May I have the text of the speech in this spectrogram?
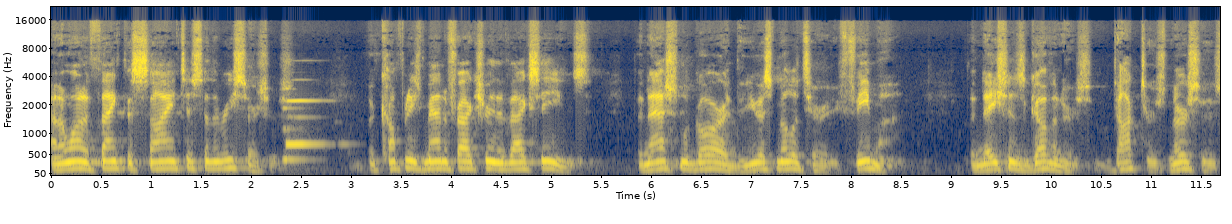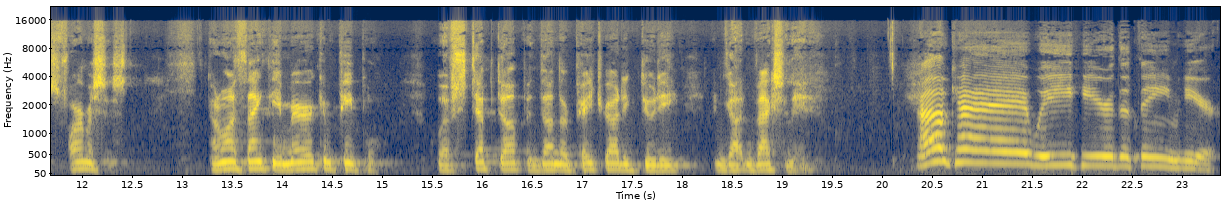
And I want to thank the scientists and the researchers, the companies manufacturing the vaccines, the National Guard, the U.S. military, FEMA, the nation's governors, doctors, nurses, pharmacists. I want to thank the American people who have stepped up and done their patriotic duty and gotten vaccinated. Okay, we hear the theme here.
